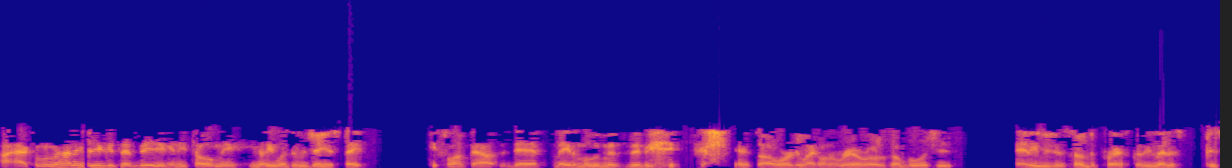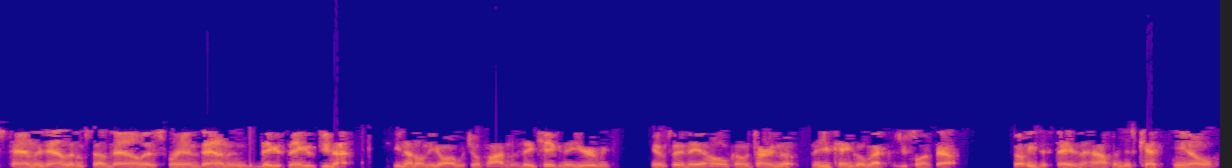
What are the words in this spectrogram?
I asked him, how the hell you get that big? And he told me, you know, he went to Virginia State. He flunked out. His dad made him move to Mississippi and started working like on the railroad or some bullshit. And he was just so depressed because he let his, his family down, let himself down, let his friends down. And the biggest thing is you're not, you're not on the yard with your partner. They kicking it. You hear me? You know what I'm saying? They at home coming turning up and you can't go back because you flunked out. So he just stayed in the house and just kept, you know,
